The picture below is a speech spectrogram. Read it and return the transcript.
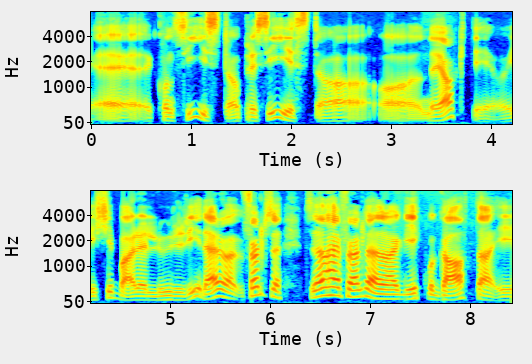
eh, konsist og presist og, og nøyaktig, og ikke bare lureri. Det er jo, følte, så den her følte jeg da jeg gikk på gata i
